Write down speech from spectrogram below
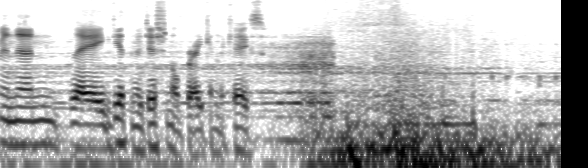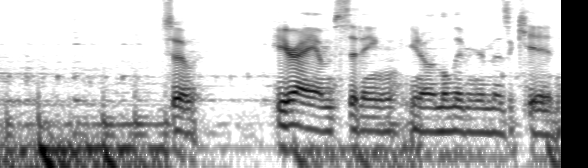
And then they get an additional break in the case. So here I am sitting, you know, in the living room as a kid,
